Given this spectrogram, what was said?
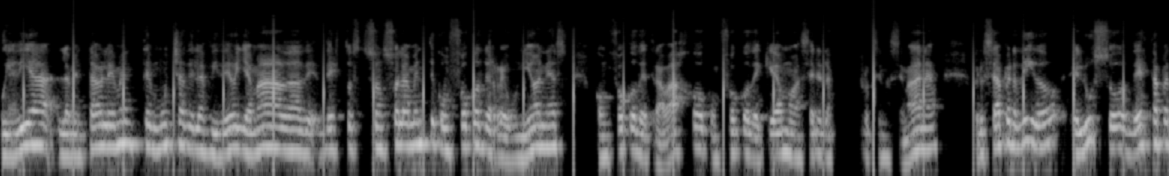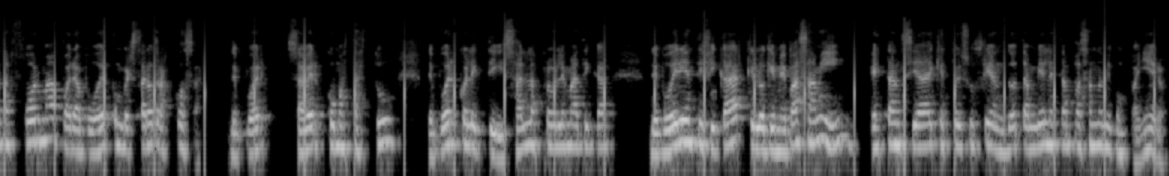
Hoy día, lamentablemente, muchas de las videollamadas de, de estos son solamente con focos de reuniones, con focos de trabajo, con focos de qué vamos a hacer en las próximas semanas, pero se ha perdido el uso de esta plataforma para poder conversar otras cosas, de poder saber cómo estás tú, de poder colectivizar las problemáticas, de poder identificar que lo que me pasa a mí, esta ansiedad que estoy sufriendo, también le están pasando a mi compañero.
